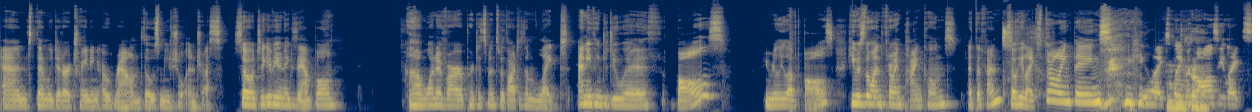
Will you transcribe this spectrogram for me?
and then we did our training around those mutual interests. So, to give you an example, uh, one of our participants with autism liked anything to do with balls. He really loved balls. He was the one throwing pine cones at the fence. So, he likes throwing things, he likes playing with balls, he likes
